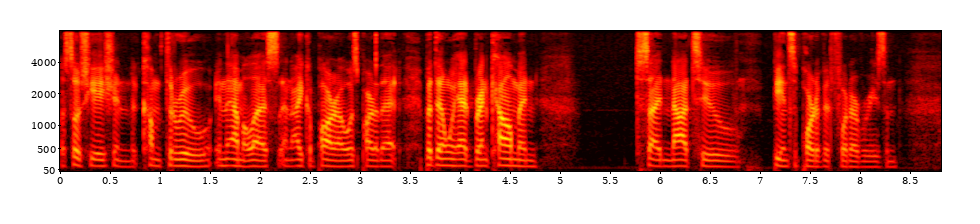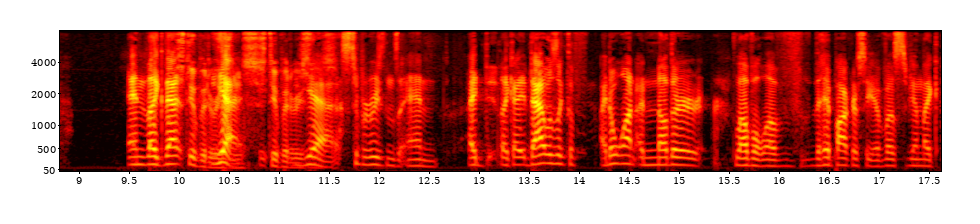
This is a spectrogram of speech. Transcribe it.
Association come through in the MLS, and Ike Opara was part of that. But then we had Brent Kallman decide not to be in support of it for whatever reason, and like that Stupid yeah, reasons. Stupid reasons. yeah, stupid reasons, and I like I that was like the I don't want another level of the hypocrisy of us being like,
